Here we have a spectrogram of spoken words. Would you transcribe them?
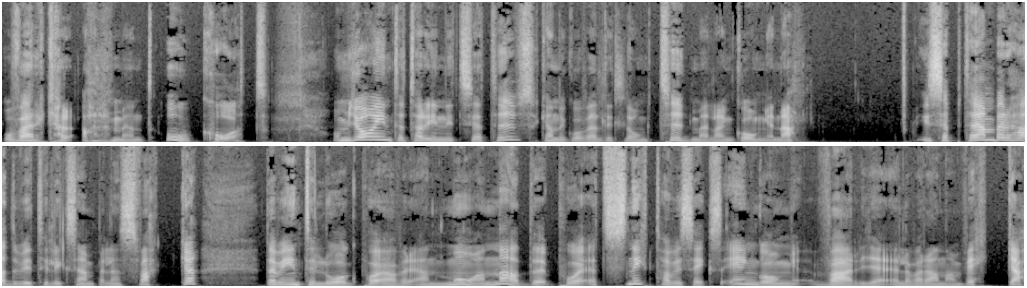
och verkar allmänt okåt. Om jag inte tar initiativ så kan det gå väldigt lång tid mellan gångerna. I september hade vi till exempel en svacka där vi inte låg på över en månad. På ett snitt har vi sex en gång varje eller varannan vecka.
